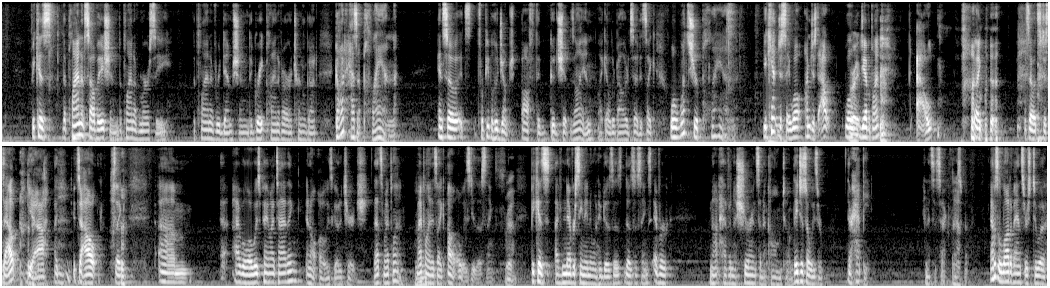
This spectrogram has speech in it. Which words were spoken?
because the plan of salvation, the plan of mercy, the plan of redemption, the great plan of our eternal God, God has a plan. And so it's for people who jump off the good ship Zion, like Elder Ballard said, it's like, well, what's your plan? You can't just say, well, I'm just out. Well, Right. do you have a plan? out. Like, so it's just out? Yeah, I, it's out. It's like, um, I will always pay my tithing and I'll always go to church. That's my plan. My plan is like, I'll always do those things Yeah. because I've never seen anyone who does those, does those things ever not have an assurance and a calm to them. They just always are, they're happy. And it's a sacrifice. But That was a lot of answers to a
